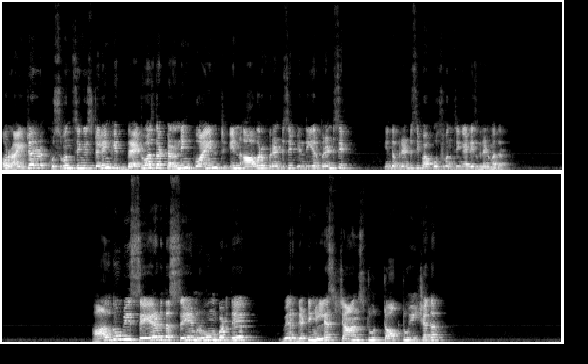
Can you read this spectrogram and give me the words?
Our writer Khushwant Singh is telling that was the turning point in our friendship, in their friendship, in the friendship of Khushwant Singh and his grandmother. Although we shared the same room, but they were getting less chance to talk to each other.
